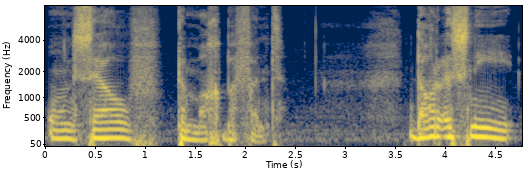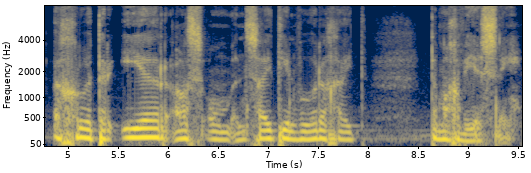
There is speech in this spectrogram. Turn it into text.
onsself te mag bevind. Daar is nie 'n groter eer as om in sy teenwoordigheid te mag wees nie.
